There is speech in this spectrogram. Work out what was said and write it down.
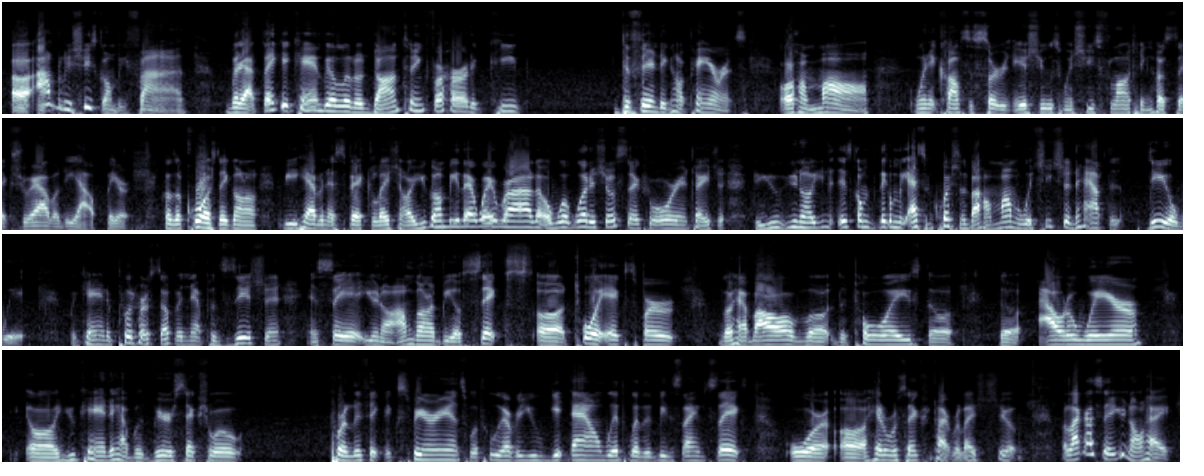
uh, I believe she's going to be fine. But I think it can be a little daunting for her to keep defending her parents or her mom when it comes to certain issues when she's flaunting her sexuality out there. Because, of course, they're going to be having that speculation. Are you going to be that way, Ryder? Or what, what is your sexual orientation? Do you, you know, it's gonna, they're going to be asking questions about her mama, which she shouldn't have to deal with. But Kandi put herself in that position and said, you know, I'm going to be a sex uh, toy expert. I'm going to have all the, the toys, the, the outerwear. Uh, you can to have a very sexual prolific experience with whoever you get down with, whether it be the same sex or a heterosexual type relationship. But like I said, you know, hey,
